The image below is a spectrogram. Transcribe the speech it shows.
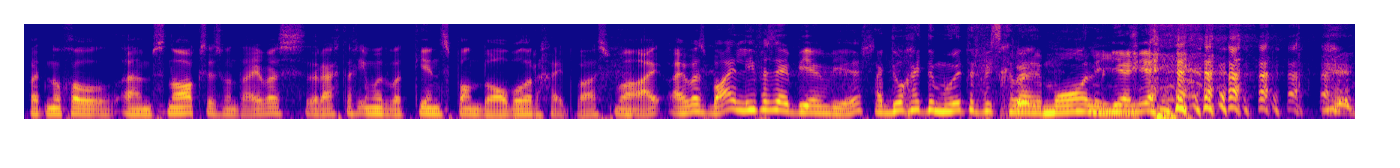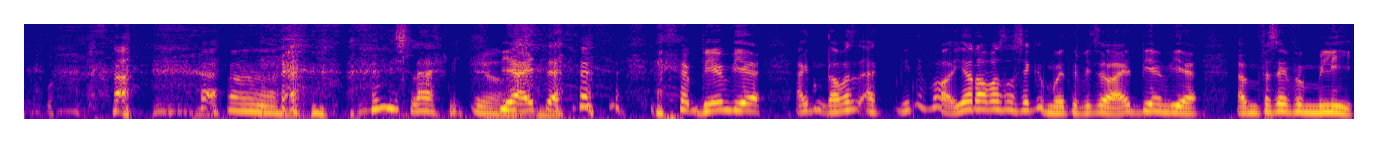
wat nogal ehm um, snaaks is want hy was regtig iemand wat teen spandabeligheid was, maar hy hy was baie lief vir sy BMW's. Ek dog hy het 'n motorfiets gery, Marley. Nee, nee. Nie sleg nie. Ja, ja hy het BMW, ek daar was ek weet nie waar, ja, daar was al seker motorfiets, so hy het BMW um, vir sy familie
